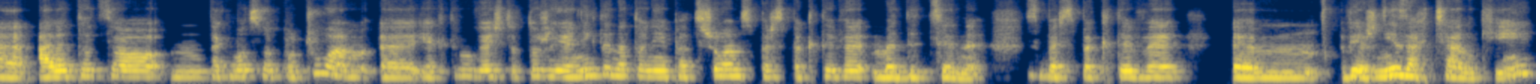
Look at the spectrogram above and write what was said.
E, ale to, co mm, tak mocno poczułam, e, jak ty mówiłaś, to to, że ja nigdy na to nie patrzyłam z perspektywy medycyny, z perspektywy wiesz, nie zachcianki,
